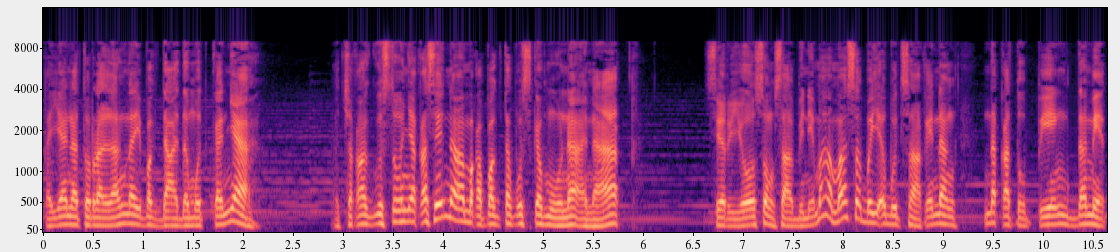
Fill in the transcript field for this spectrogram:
kaya natural lang na ipagdadamot ka niya. At saka gusto niya kasi na makapagtapos ka muna anak. Seryosong sabi ni mama sabay abot sa akin ng nakatuping damit.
